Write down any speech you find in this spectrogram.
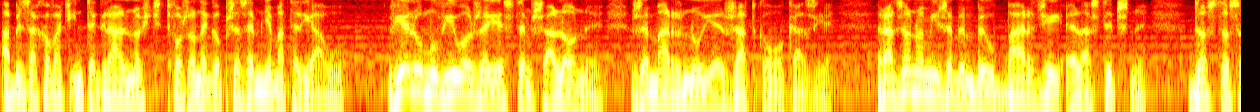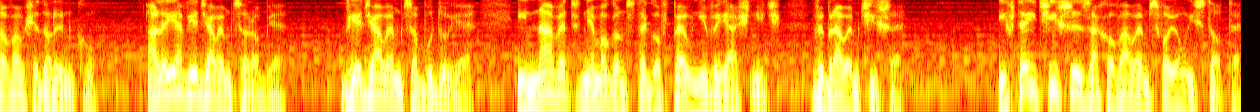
aby zachować integralność tworzonego przeze mnie materiału. Wielu mówiło, że jestem szalony, że marnuję rzadką okazję. Radzono mi, żebym był bardziej elastyczny, dostosował się do rynku. Ale ja wiedziałem, co robię. Wiedziałem, co buduję i nawet nie mogąc tego w pełni wyjaśnić, wybrałem ciszę. I w tej ciszy zachowałem swoją istotę.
